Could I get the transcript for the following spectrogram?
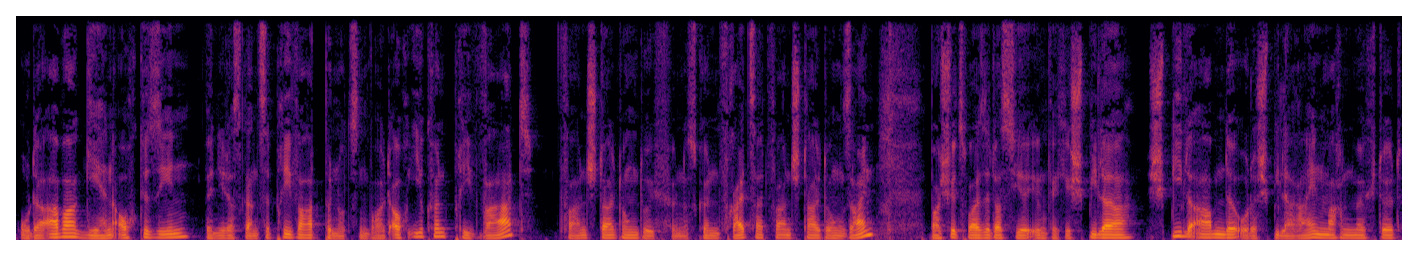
oder aber gern auch gesehen, wenn ihr das Ganze privat benutzen wollt. Auch ihr könnt privat Veranstaltungen durchführen. Das können Freizeitveranstaltungen sein. Beispielsweise, dass ihr irgendwelche Spieler, Spieleabende oder Spielereien machen möchtet,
